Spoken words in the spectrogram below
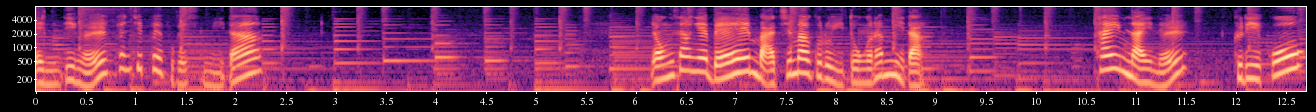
엔딩을 편집해 보겠습니다. 영상의 맨 마지막으로 이동을 합니다. 타임라인을 그리고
